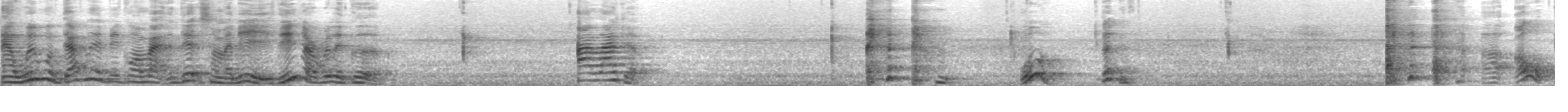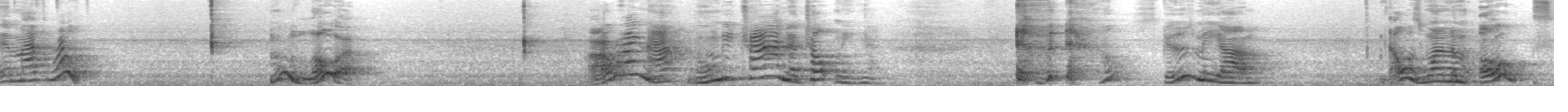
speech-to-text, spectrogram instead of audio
And we will definitely be going back to get some of these. These are really good. I like it. Ooh, uh, oh, in my throat. Oh, Lord. All right now. Don't be trying to choke me oh, excuse me, y'all. That was one of them oats.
